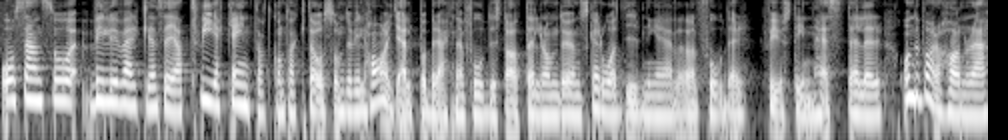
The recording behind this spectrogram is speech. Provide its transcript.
Och sen så vill vi verkligen säga, tveka inte att kontakta oss om du vill ha hjälp att beräkna en foderstat eller om du önskar rådgivning eller foder för just din häst eller om du bara har några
